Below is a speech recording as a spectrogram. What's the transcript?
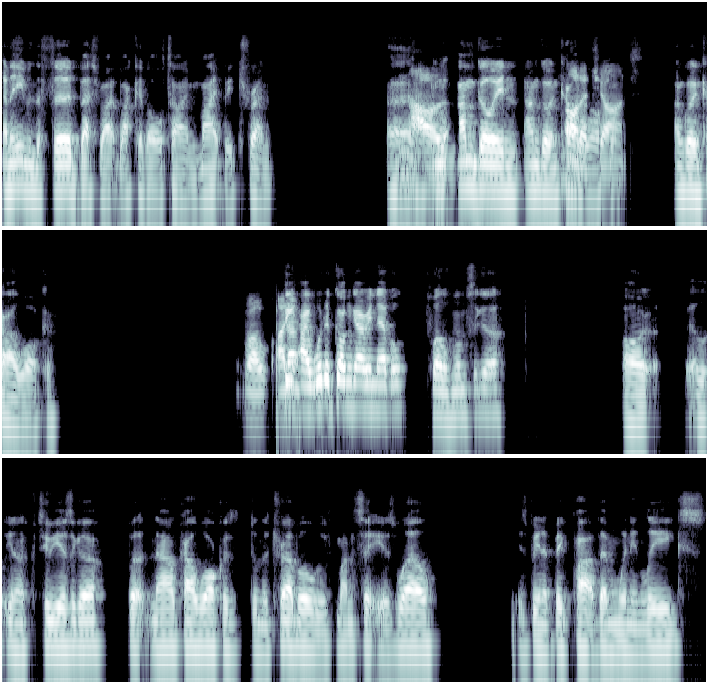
And even the third best right back of all time might be Trent. Uh, I'm- No. I'm, going. I'm going. Carl Not a Walker. chance. I'm going Kyle Walker. Well, I, I think. I would have gone Gary Neville 12 months ago, or you know, two years ago. But now Kyle Walker's done the treble with Man City as well. He's been a big part of them winning leagues.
